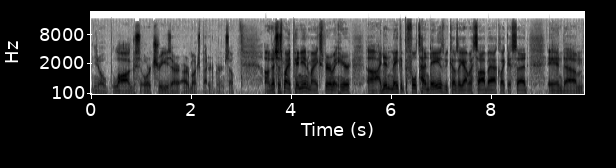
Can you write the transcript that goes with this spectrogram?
you know, logs or trees are, are much better to burn. So um, that's just my opinion, my experiment here. Uh, I didn't make it the full 10 days because I got my saw back, like I said, and um,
